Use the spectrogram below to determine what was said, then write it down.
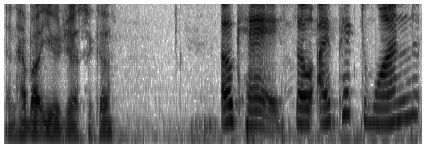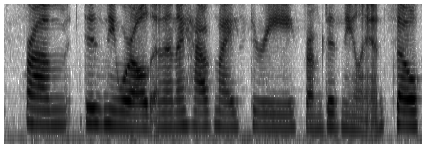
And how about you, Jessica? Okay, so I picked one from Disney World, and then I have my three from Disneyland. So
